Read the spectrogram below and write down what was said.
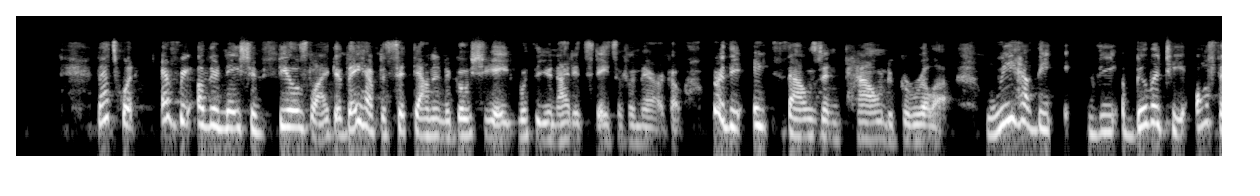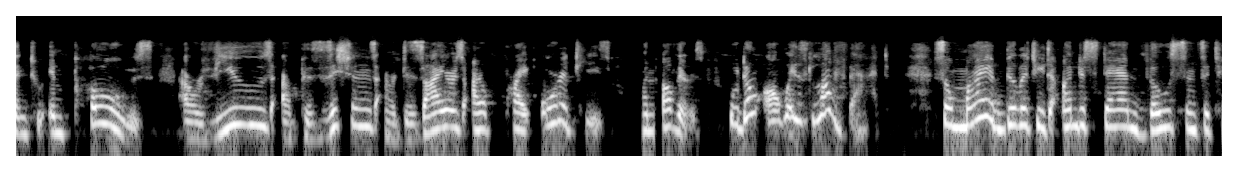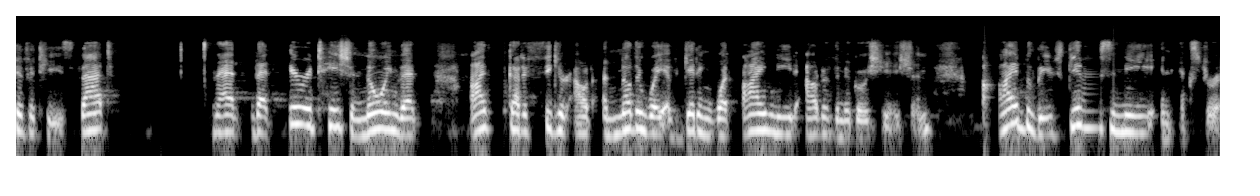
That's what every other nation feels like if they have to sit down and negotiate with the United States of America. We're the 8,000 pound gorilla. We have the, the ability often to impose our views, our positions, our desires, our priorities on others who don't always love that. So my ability to understand those sensitivities, that that that irritation knowing that i've got to figure out another way of getting what i need out of the negotiation i believe gives me an extra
